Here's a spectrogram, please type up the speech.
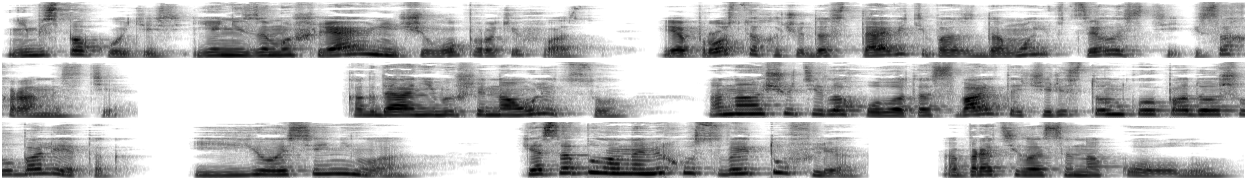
«Не беспокойтесь, я не замышляю ничего против вас. Я просто хочу доставить вас домой в целости и сохранности». Когда они вышли на улицу, она ощутила холод асфальта через тонкую подошву балеток, и ее осенило. «Я забыла наверху свои туфли», — обратилась она к Коулу.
